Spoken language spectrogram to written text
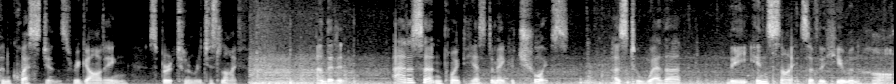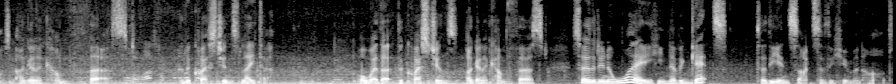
and questions regarding spiritual and religious life. And that it, at a certain point he has to make a choice as to whether the insights of the human heart are going to come first and the questions later, or whether the questions are going to come first so that in a way he never gets to the insights of the human heart.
